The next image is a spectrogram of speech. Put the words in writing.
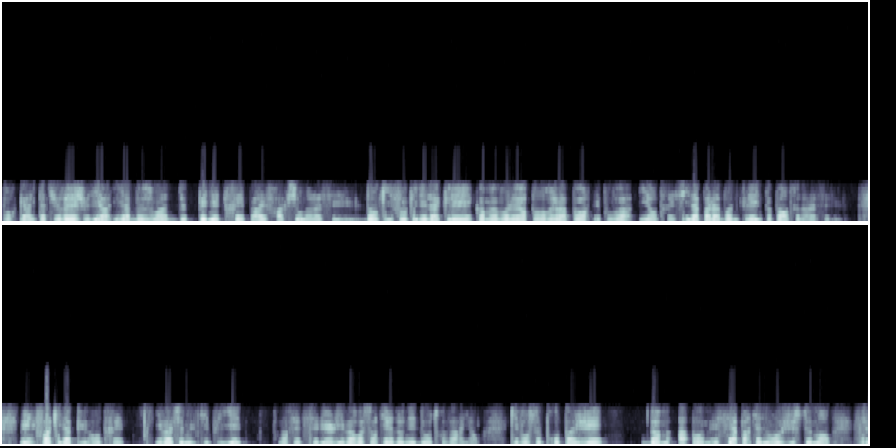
Pour caricaturer, je veux dire, il y a besoin de pénétrer par effraction dans la cellule. Donc, il faut qu'il ait la clé, comme un voleur, pour ouvrir la porte et pouvoir y entrer. S'il n'a pas la bonne clé, il ne peut pas entrer dans la cellule. Mais une fois qu'il a pu entrer, il va se multiplier dans cette cellule, il va ressortir et donner d'autres variants qui vont se propager d'homme à homme. Et c'est à partir du moment où justement ce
